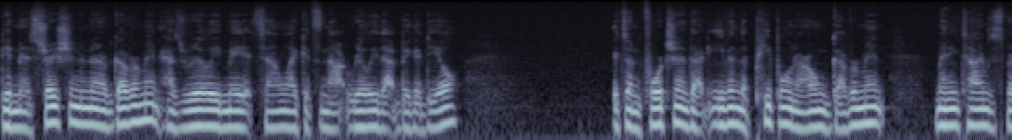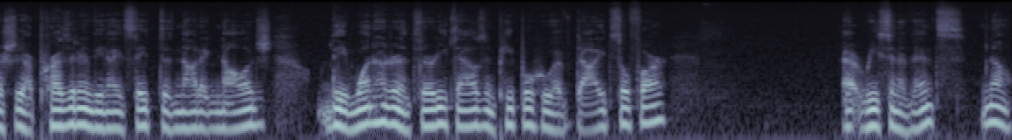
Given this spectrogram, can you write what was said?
the administration in our government has really made it sound like it's not really that big a deal. It's unfortunate that even the people in our own government, many times, especially our president of the United States, does not acknowledge the 130,000 people who have died so far at recent events. No,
